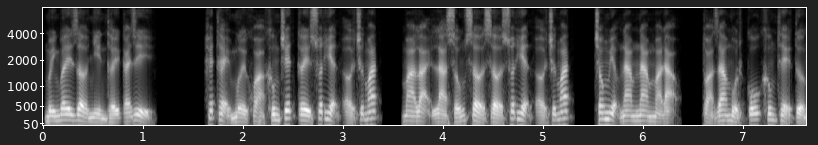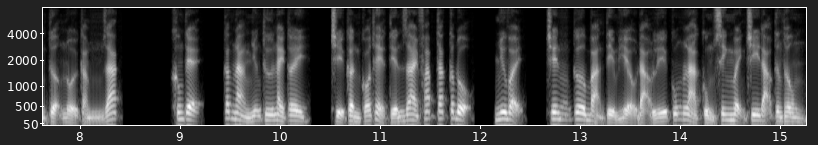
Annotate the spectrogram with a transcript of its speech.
mình bây giờ nhìn thấy cái gì? Hết thể mười khỏa không chết cây xuất hiện ở trước mắt, mà lại là sống sờ sờ xuất hiện ở trước mắt, trong miệng nam nam mà đạo, tỏa ra một cỗ không thể tưởng tượng nổi cảm giác. Không tệ, các nàng những thứ này cây, chỉ cần có thể tiến giai pháp tắc cấp độ, như vậy, trên cơ bản tìm hiểu đạo lý cũng là cùng sinh mệnh chi đạo tương thông,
